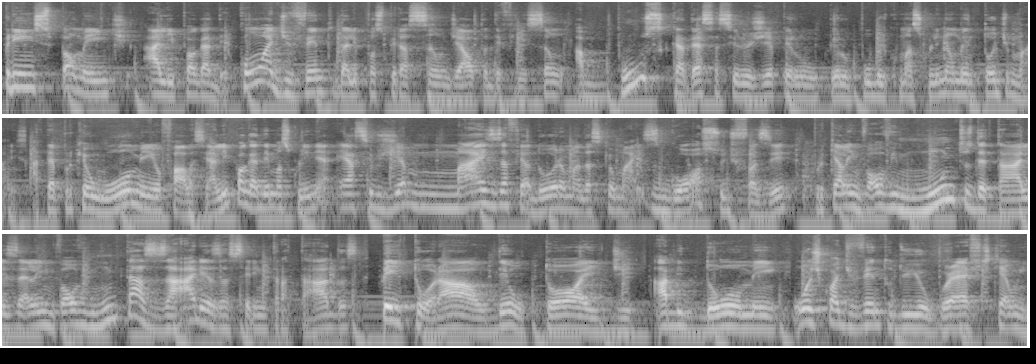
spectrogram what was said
principalmente a lipo HD. Com o advento da lipoaspiração de alta definição, a busca dessa cirurgia pelo, pelo público masculino aumentou demais. Até porque o homem, eu falo assim, a lipo HD masculina é a cirurgia mais desafiadora, uma das que eu mais gosto de fazer, porque ela envolve muitos detalhes, ela envolve muitas áreas a serem tratadas, peitoral, deltoide, abdômen. Hoje com o advento do U-Graft, que é um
